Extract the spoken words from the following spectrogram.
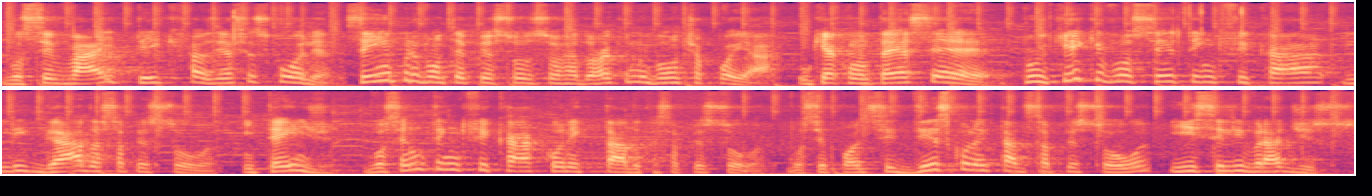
você vai ter que fazer essa escolha sempre vão ter pessoas ao seu redor que não vão te apoiar. O que acontece é, por que, que você tem que ficar ligado a essa pessoa? Entende? Você não tem que ficar conectado com essa pessoa. Você pode se desconectar dessa pessoa e se livrar disso.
